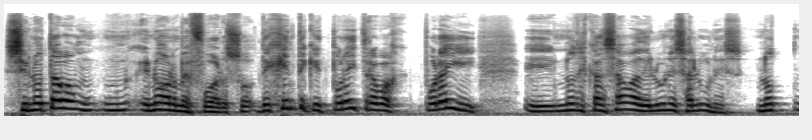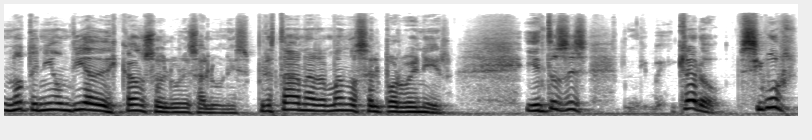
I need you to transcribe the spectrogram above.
se notaba un, enorme esfuerzo de gente que por ahí por ahí eh, no descansaba de lunes a lunes no, no tenía un día de descanso de lunes a lunes pero estaban armándose el porvenir. Y entonces claro si vos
